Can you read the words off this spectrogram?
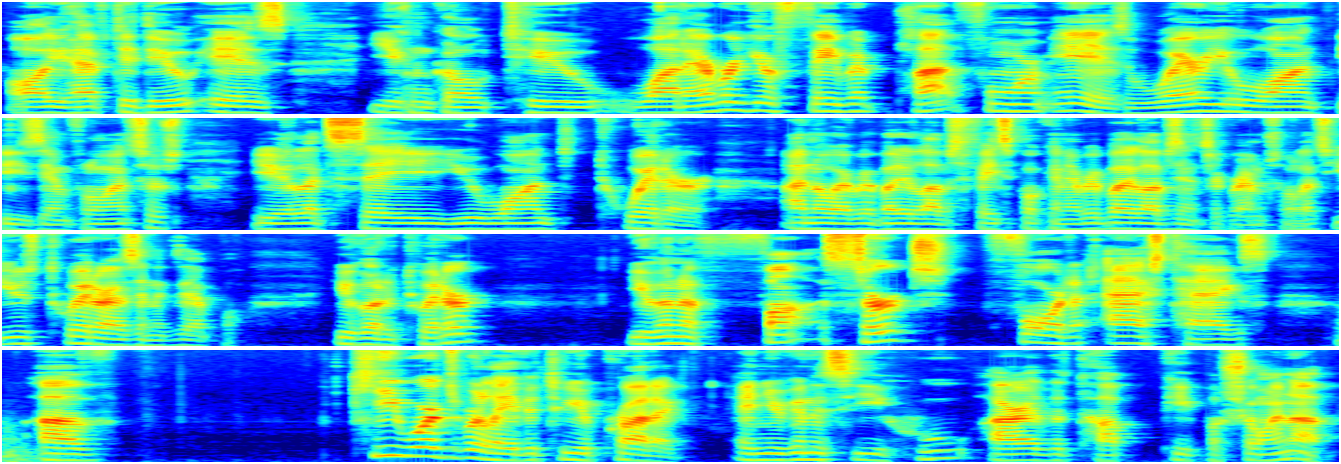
All you have to do is you can go to whatever your favorite platform is, where you want these influencers you let's say you want Twitter. I know everybody loves Facebook and everybody loves Instagram, so let's use Twitter as an example. You go to Twitter, you're gonna f- search for the hashtags of keywords related to your product, and you're gonna see who are the top people showing up.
